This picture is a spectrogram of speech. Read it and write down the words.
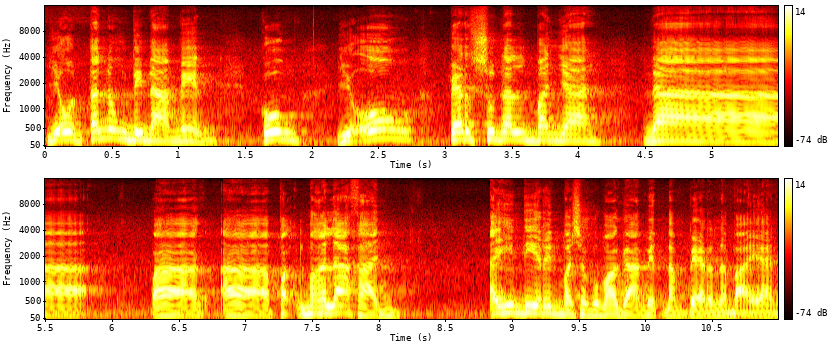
yun, tanong din namin kung yung personal ba niya na ah, ah, pag- mga lakad, ay hindi rin ba siya gumagamit ng pera na bayan?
